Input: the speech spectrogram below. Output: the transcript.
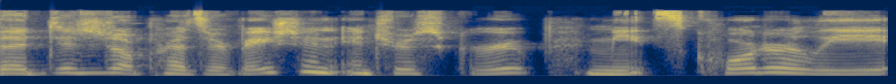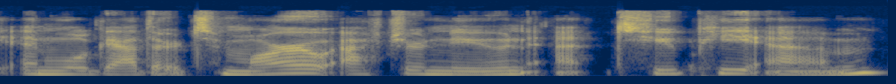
The Digital Preservation Interest Group meets quarterly and will gather tomorrow afternoon at 2 p.m.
